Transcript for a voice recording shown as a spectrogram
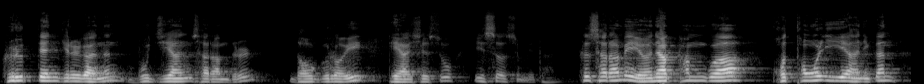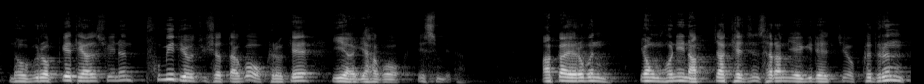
그릇된 길을 가는 무지한 사람들을 너그러이 대하실 수 있었습니다. 그 사람의 연약함과 고통을 이해하니까 너그럽게 대할 수 있는 품이 되어 주셨다고 그렇게 이야기하고 있습니다. 아까 여러분 영혼이 납작해진 사람 얘기를 했죠. 그들은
